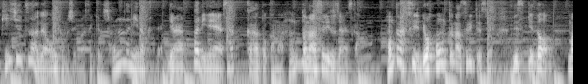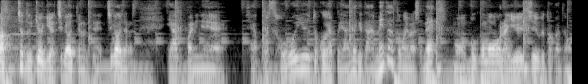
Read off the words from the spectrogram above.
PJ ツアーでは多いかもしれませんけど、そんなにいなくて。でもやっぱりね、サッカーとかの本当のアスリートじゃないですか。本当のアスリート、両方本当のアスリートですよ。ですけど、まあ、ちょっと競技が違うっていうのって違うじゃないですか。やっぱりね、やっぱそういうとこやっぱやんなきゃダメだと思いましたね。もう僕もほら YouTube とかでも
